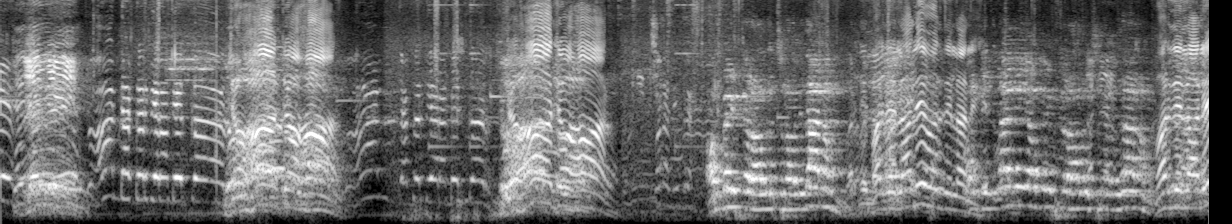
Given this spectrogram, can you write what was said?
जोहार डॉक्टर बी आर अम्बेडकर जोहार जोहार डॉक्टर बी आर अम्बेडकर जोहार जोहार అంబేద్కర్ ఆలోచన విధానం వర్దిల్లాలి వర్దిల్లాలి వర్ధిల్లాలి అంబేద్కర్ ఆలోచన విధానం వర్దిల్లాలి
